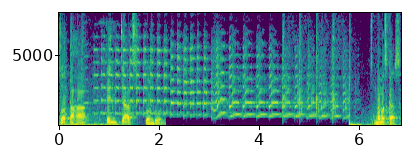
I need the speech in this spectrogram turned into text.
स्वतः त्यांच्याच तोंडून. नमस्कार सर.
